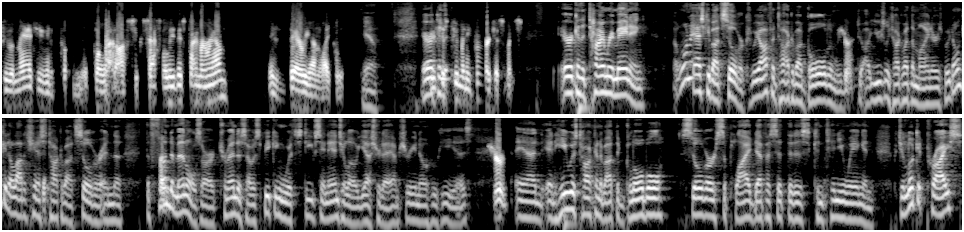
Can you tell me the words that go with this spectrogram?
to imagine you to pull that off successfully this time around is very unlikely. Yeah. Eric, There's just too many participants. Eric, in the time remaining, I want to ask you about silver because we often talk about gold and we sure. usually talk about the miners, but we don't get a lot of chance to talk about silver. And the, the fundamentals are tremendous. I was speaking with Steve St. Angelo yesterday. I'm sure you know who he is. Sure. And and he was talking about the global silver supply deficit that is continuing. And but you look at price,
